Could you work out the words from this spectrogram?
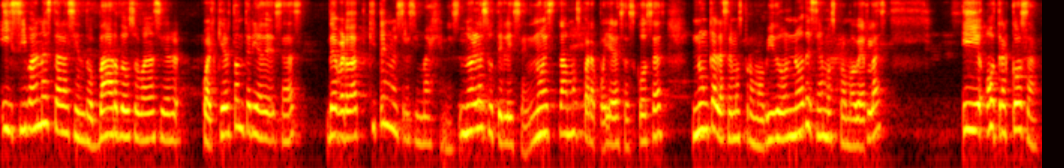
Y si van a estar haciendo bardos o van a hacer cualquier tontería de esas, de verdad quiten nuestras imágenes, no las utilicen. No estamos para apoyar esas cosas, nunca las hemos promovido, no deseamos promoverlas. Y otra cosa,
